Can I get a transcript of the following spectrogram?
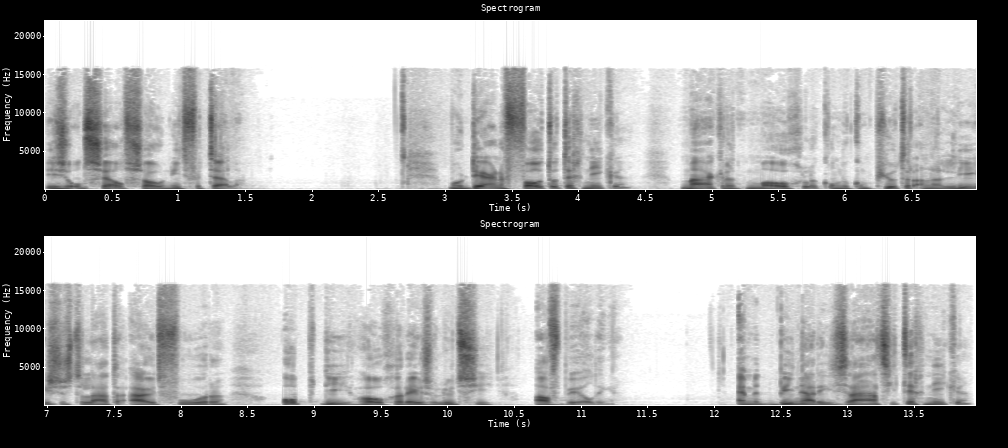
die ze onszelf zo niet vertellen. Moderne fototechnieken maken het mogelijk om de computer analyses te laten uitvoeren op die hoge resolutie afbeeldingen. En met binarisatietechnieken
